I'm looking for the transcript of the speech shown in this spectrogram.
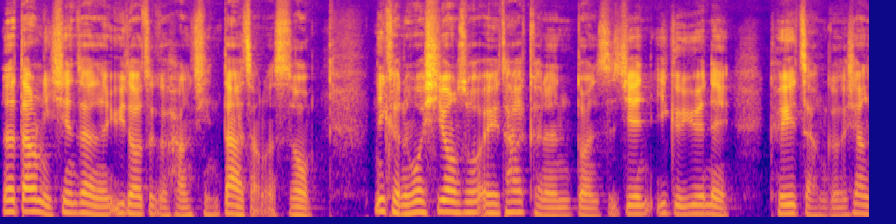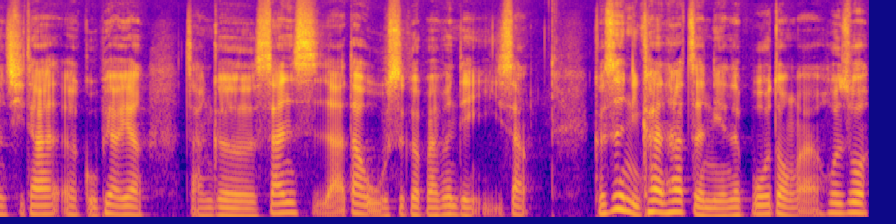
那当你现在呢遇到这个行情大涨的时候，你可能会希望说，诶，它可能短时间一个月内可以涨个像其他呃股票一样，涨个三十啊到五十个百分点以上。可是你看它整年的波动啊，或者说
